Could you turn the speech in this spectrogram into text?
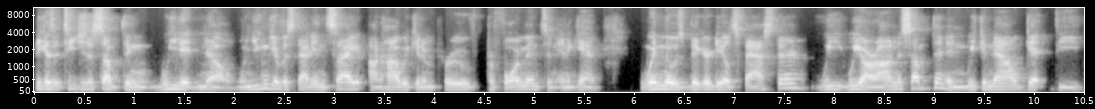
because it teaches us something we didn't know. When you can give us that insight on how we can improve performance and, and again win those bigger deals faster, we we are on to something and we can now get the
